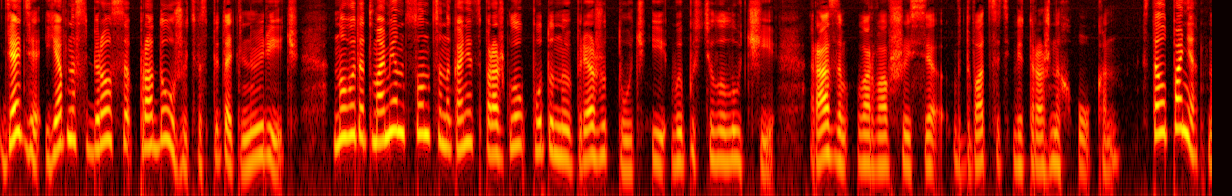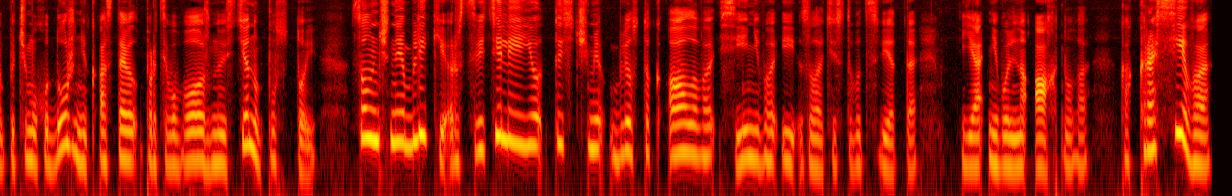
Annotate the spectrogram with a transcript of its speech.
Дядя явно собирался продолжить воспитательную речь, но в этот момент солнце наконец прожгло путанную пряжу туч и выпустило лучи, разом ворвавшиеся в двадцать витражных окон. Стало понятно, почему художник оставил противоположную стену пустой. Солнечные блики расцветили ее тысячами блесток алого, синего и золотистого цвета. Я невольно ахнула. «Как красиво!»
